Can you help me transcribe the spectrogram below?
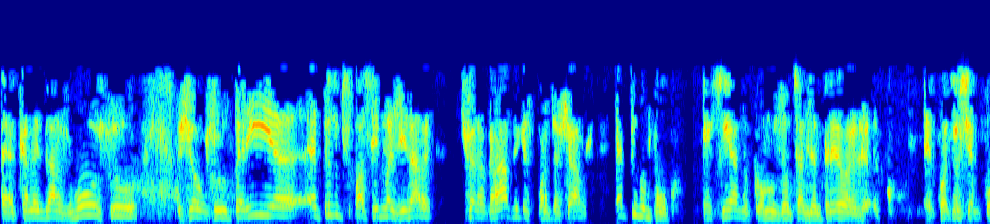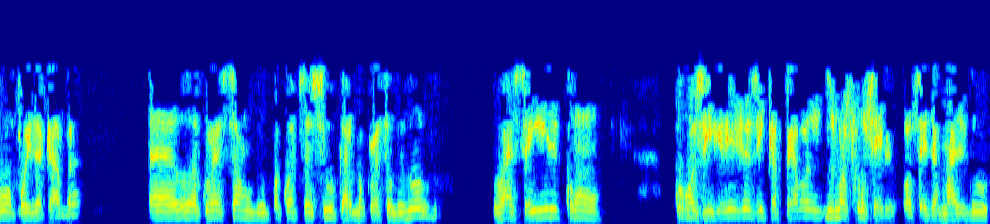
calendários de bolso, jogos de lotaria, é tudo o que se possa imaginar, esferográficas, porta-chaves, é tudo um pouco. Este ano, como nos outros anos anteriores, eh, conta sempre com o apoio da Câmara, uh, a coleção do pacote de açúcar, uma coleção de doce, vai sair com, com as igrejas e capelas do nosso Conselho, ou seja, mais do,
